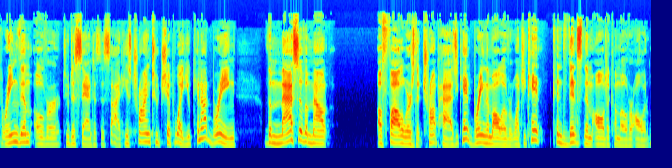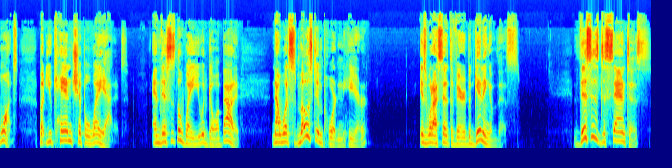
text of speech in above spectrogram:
bring them over to DeSantis' side. He's trying to chip away. You cannot bring the massive amount of followers that Trump has, you can't bring them all over once. You can't convince them all to come over all at once, but you can chip away at it. And this is the way you would go about it. Now, what's most important here is what I said at the very beginning of this. This is DeSantis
